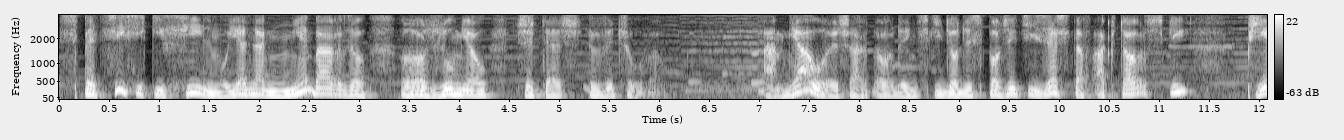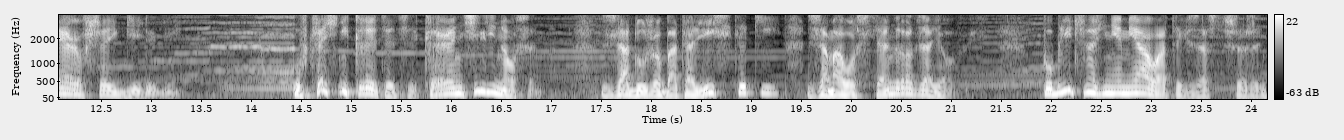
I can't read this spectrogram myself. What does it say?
Specyfiki filmu jednak nie bardzo rozumiał czy też wyczuwał. A miał Ryszard Ordyński do dyspozycji zestaw aktorski pierwszej gildii. Ówcześni krytycy kręcili nosem. Za dużo batalistyki, za mało scen rodzajowych. Publiczność nie miała tych zastrzeżeń,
